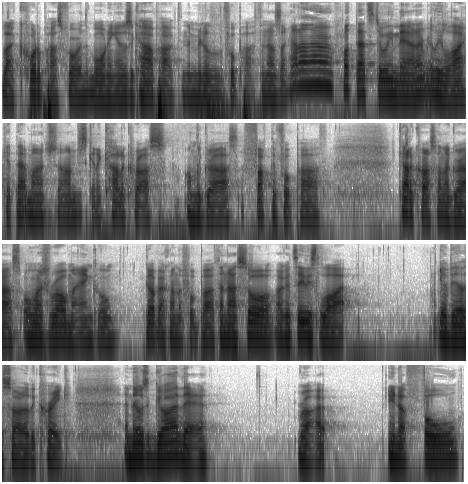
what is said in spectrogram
like quarter past four in the morning. There was a car parked in the middle of the footpath, and I was like, I don't know what that's doing there. I don't really like it that much, so I'm just gonna cut across on the grass. Fuck the footpath. Cut across on the grass. Almost rolled my ankle. Got back on the footpath, and I saw I could see this light at the other side of the creek, and there was a guy there, right, in a full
